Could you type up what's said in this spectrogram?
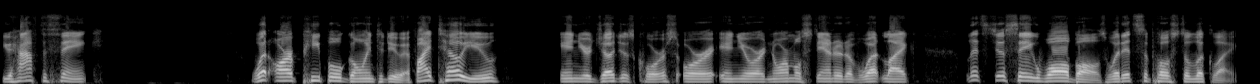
you have to think what are people going to do? If I tell you in your judges course or in your normal standard of what like let's just say wall balls, what it's supposed to look like,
